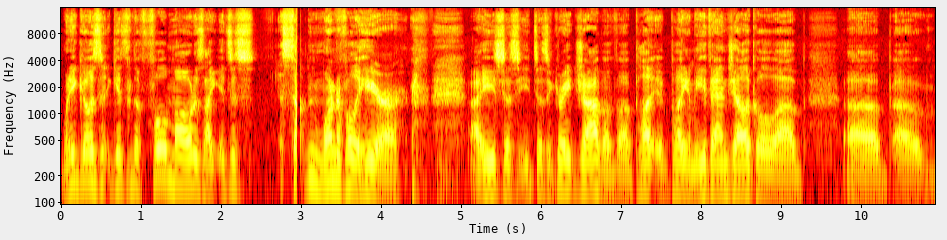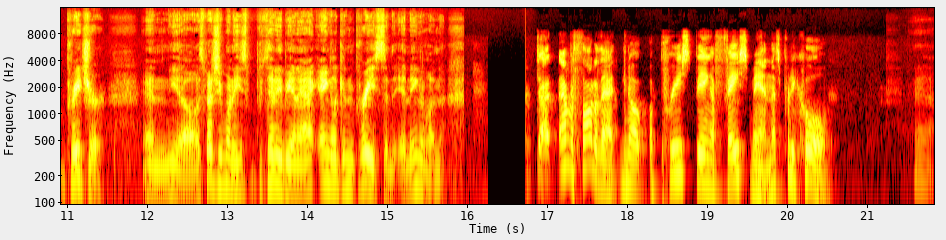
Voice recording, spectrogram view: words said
when he goes gets into full mode is like it's just something wonderful to hear. Uh, he's just he does a great job of uh, play, playing an evangelical uh, uh, uh, preacher, and you know, especially when he's pretending to be an Anglican priest in, in England. I never thought of that. You know, a priest being a face man. That's pretty cool. Yeah.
